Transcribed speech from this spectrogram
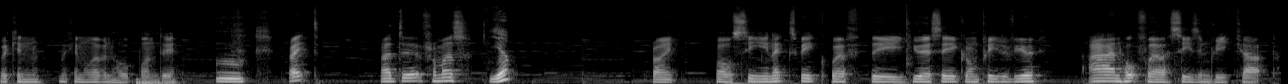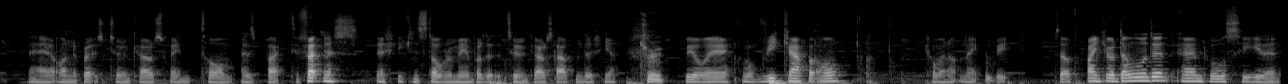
we can we can live in hope one day. Mm, Right, that do it from us. yep. Right, we'll see you next week with the USA Grand Prix review and hopefully a season recap uh, on the British touring cars when Tom is back to fitness. If you can still remember that the touring cars happened this year, True. we'll uh, we'll recap it all coming up next week. So thank you for downloading, and we'll see you then.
